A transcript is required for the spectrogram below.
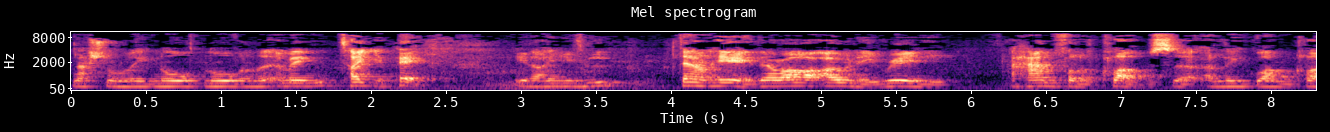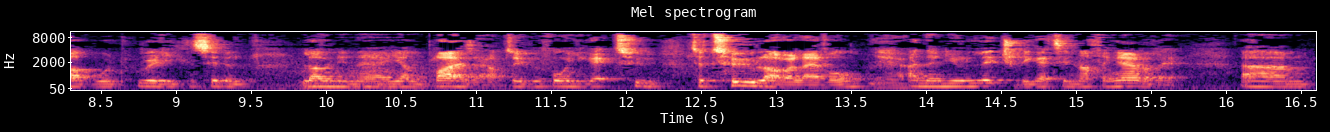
National League North, Northern. I mean, take your pick. You know, you've down here there are only really a handful of clubs that a League One club would really consider loaning their young players out to before you get to to too lower level, yeah. and then you're literally getting nothing out of it. Um,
